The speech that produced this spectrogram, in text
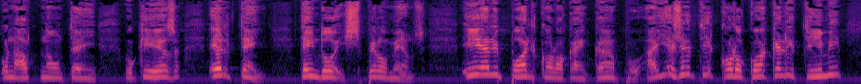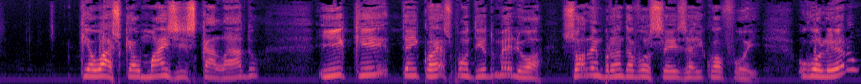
o Náutico não tem o Chiesa, ele tem, tem dois, pelo menos. E ele pode colocar em campo, aí a gente colocou aquele time que eu acho que é o mais escalado e que tem correspondido melhor. Só lembrando a vocês aí qual foi. O goleiro,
